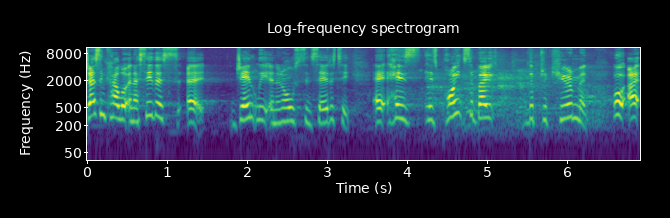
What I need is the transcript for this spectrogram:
Jackson Carlo, and I say this uh, gently and in all sincerity, uh, his, his points about the procurement, well, I,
